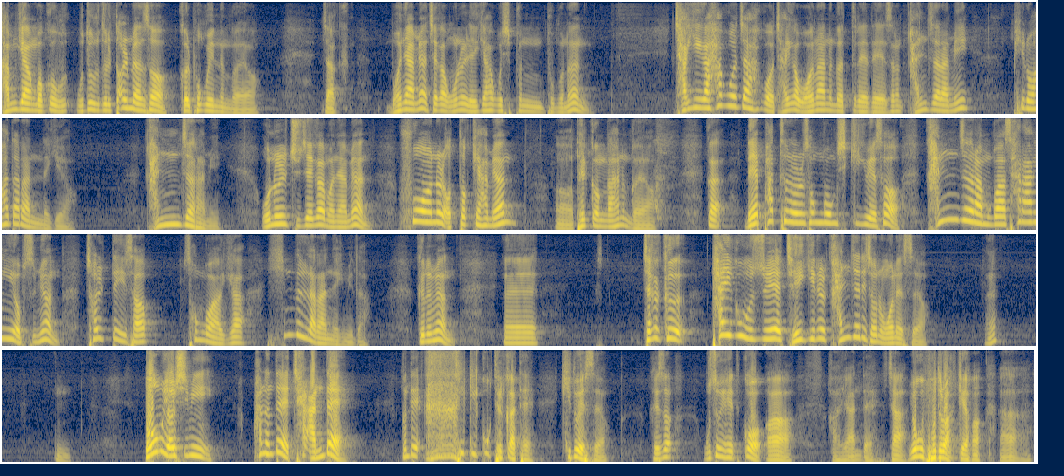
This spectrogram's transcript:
감기약 먹고 우- 우들우들 떨면서 그걸 보고 있는 거예요. 자, 그- 뭐냐면 제가 오늘 얘기하고 싶은 부분은 자기가 하고자 하고 자기가 원하는 것들에 대해서는 간절함이 필요하다라는 얘기예요. 간절함이. 오늘 주제가 뭐냐면 후원을 어떻게 하면 어, 될 건가 하는 거예요. 그러니까 내 파트너를 성공시키기 위해서 간절함과 사랑이 없으면 절대 이 사업 성공하기가 힘들다라는 얘기입니다. 그러면 에, 제가 그 타이거 우즈의 제기를 간절히 저는 원했어요. 예? 음. 너무 열심히 하는데 잘 안 돼. 근데 아, 꼭될 것 같아. 기도했어요. 그래서 우승했고 아, 아, 얘안 돼. 자, 요거 보도록 할게요. 아.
